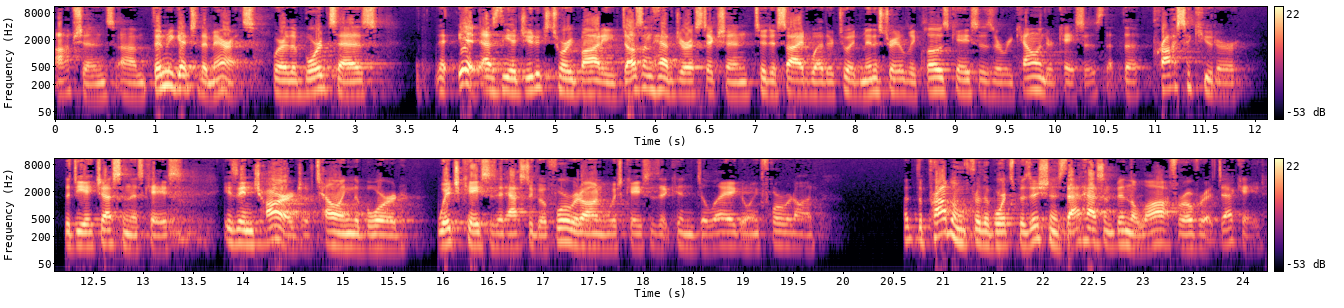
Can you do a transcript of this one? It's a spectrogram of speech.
options, um, then we get to the merits, where the board says that it, as the adjudicatory body, doesn't have jurisdiction to decide whether to administratively close cases or recalendar cases, that the prosecutor, the DHS in this case, is in charge of telling the board which cases it has to go forward on, which cases it can delay going forward on. But the problem for the board's position is that hasn't been the law for over a decade.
